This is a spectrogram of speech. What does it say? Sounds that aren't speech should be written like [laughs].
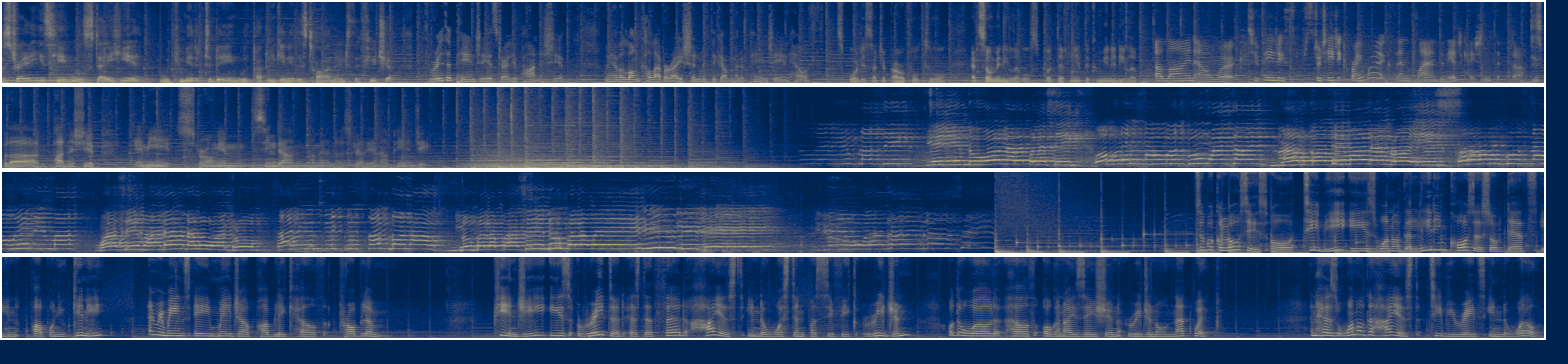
But Australia is here, we'll stay here. We're committed to being with Papua New Guinea at this time and into the future. Through the PNG Australia partnership, we have a long collaboration with the government of PNG in health. Sport is such a powerful tool at so many levels, but definitely at the community level. Align our work to PNG's strategic frameworks and plans in the education sector. Dispela partnership emi strong em sindown namen Australia na PNG. Tuberculosis or TB is one of the leading causes of deaths in Papua New Guinea and remains a major public health problem. PNG is rated as the third highest in the Western Pacific region of the World Health Organization regional network and has one of the highest TB rates in the world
